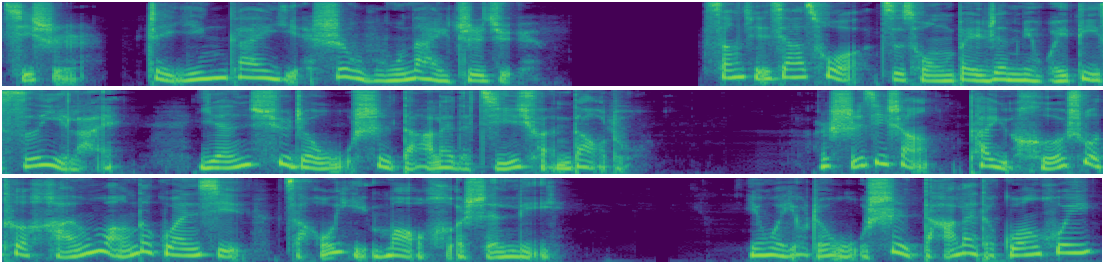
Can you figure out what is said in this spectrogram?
其实，这应该也是无奈之举。桑杰嘉措自从被任命为帝司以来，延续着五世达赖的集权道路，而实际上他与和硕特汗王的关系早已貌合神离。因为有着五世达赖的光辉，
